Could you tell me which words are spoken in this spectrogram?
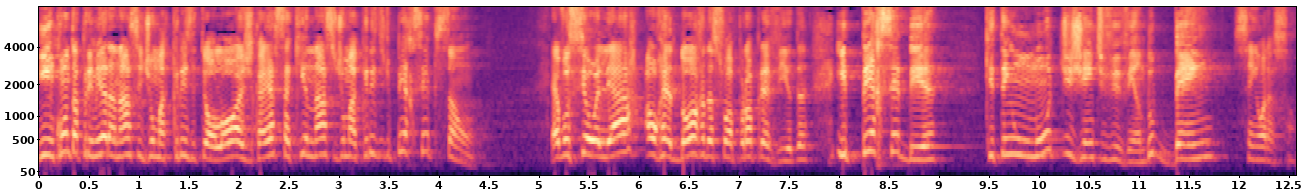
E enquanto a primeira nasce de uma crise teológica, essa aqui nasce de uma crise de percepção. É você olhar ao redor da sua própria vida e perceber que tem um monte de gente vivendo bem sem oração.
